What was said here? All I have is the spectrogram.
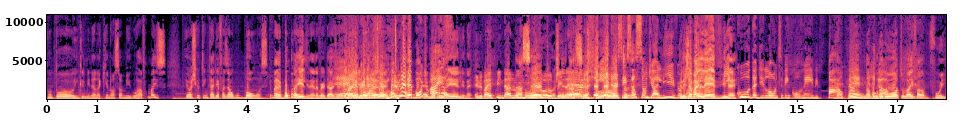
não tô incriminando aqui o nosso amigo Rafa, mas eu acho que eu tentaria fazer algo bom, assim. Mas é bom pra ele, né, na verdade. É, verdade, é bom, é bom é demais. bom pra ele, né? Ele vai pindar no Tá mundo certo, bem tá sensação de alívio. Ele já vai leve, né? Bicuda de longe, você vem correndo e pá, Dá o pé. na é bunda do outro lá e fala, fui.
